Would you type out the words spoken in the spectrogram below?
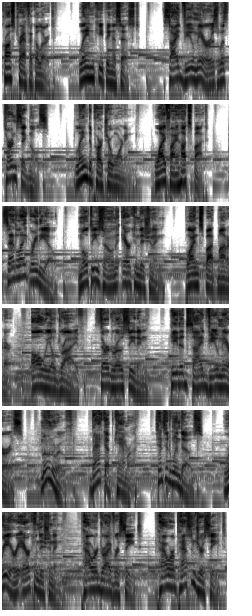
cross-traffic alert, lane keeping assist, side view mirrors with turn signals, lane departure warning, Wi-Fi hotspot, satellite radio, multi-zone air conditioning, blind spot monitor, all-wheel drive, third row seating, heated side view mirrors, moonroof, backup camera, tinted windows, rear air conditioning, power driver seat, power passenger seat,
